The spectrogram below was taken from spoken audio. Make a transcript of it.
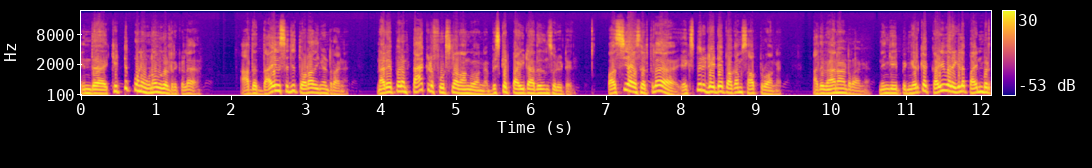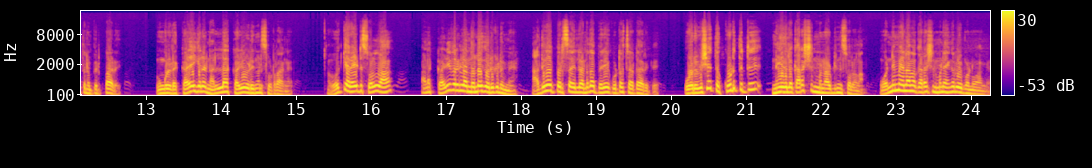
இந்த கெட்டுப்போன உணவுகள் இருக்குல்ல அதை தயவு செஞ்சு தொடாதீங்கன்றாங்க. நிறைய பேரும் பேக்கடு ஃபுட்ஸ்லாம் வாங்குவாங்க பிஸ்கட் பாக்கெட் அதுன்னு சொல்லிட்டு. பசி அவசரத்தில் எக்ஸ்பைரி டேட்டே பார்க்காம சாப்பிட்ருவாங்க அது வேணான்றாங்க. நீங்கள் இப்போ இங்கே இருக்க கழிவறைகளை பயன்படுத்தின பிற்பாடு உங்களோட கைகளை நல்லா கழுவிடுங்கன்னு சொல்கிறாங்க ஓகே ரைட்டு சொல்லலாம். ஆனால் கழிவறைகள் அந்த அளவுக்கு இருக்கணுமே. அதுவே பெருசாக இல்லைன்னு தான் பெரிய குற்றச்சாட்டாக இருக்குது ஒரு விஷயத்தை கொடுத்துட்டு நீ இதில் கரெக்ஷன் பண்ண அப்படின்னு சொல்லலாம். ஒன்றுமே இல்லாமல் கரெக்ஷன் பண்ண எங்கே போய் பண்ணுவாங்க?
